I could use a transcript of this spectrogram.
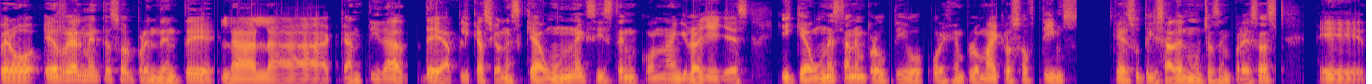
pero es realmente sorprendente la, la cantidad de aplicaciones que aún existen con AngularJS y que aún están en productivo. Por ejemplo, Microsoft Teams, que es utilizada en muchas empresas. Eh,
